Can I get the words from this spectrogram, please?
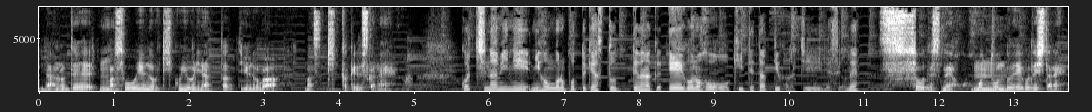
なので、うん、まあ、そういうのを聞くようになったっていうのがまずきっかけですかね。これちなみに日本語のポッドキャストではなく英語の方を聞いてたっていう形ですよね。そうですね。ほとんど英語でしたね。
